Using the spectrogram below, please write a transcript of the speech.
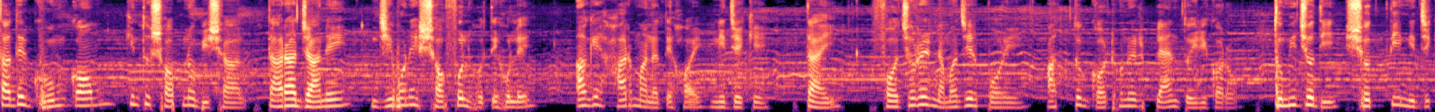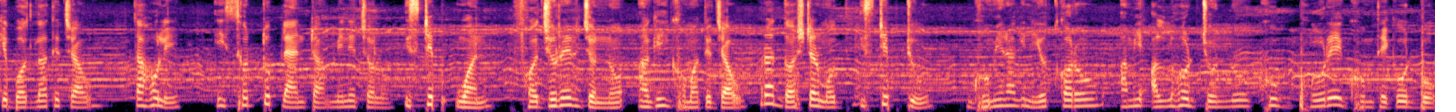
তাদের ঘুম কম, কিন্তু স্বপ্ন বিশাল। তারা জানে জীবনে সফল হতে হলে আগে হার মানাতে হয় নিজেকে। তাই ফজরের নামাজের পরে আত্মগঠনের প্ল্যান তৈরি করো। তুমি যদি সত্যি নিজেকে বদলাতে চাও, তাহলে এই ছোট্ট প্ল্যানটা মেনে চলো। স্টেপ ওয়ান, ফজরের জন্য আগেই ঘুমাতে যাও। রাত দশটার মধ্যে স্টেপ টু, ঘুমের আগে নিয়ত করো, আমি আল্লাহর জন্য খুব ভোরে ঘুম থেকে উঠব।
